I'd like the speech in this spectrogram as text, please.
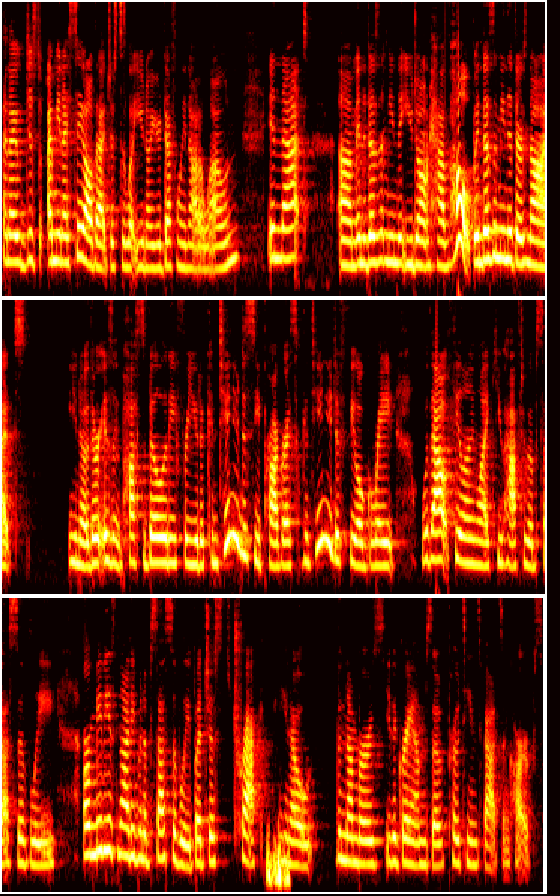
And I just, I mean, I say all that just to let you know you're definitely not alone in that. Um, and it doesn't mean that you don't have hope. It doesn't mean that there's not you know there isn't possibility for you to continue to see progress and continue to feel great without feeling like you have to obsessively or maybe it's not even obsessively but just track you know the numbers the grams of proteins fats and carbs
